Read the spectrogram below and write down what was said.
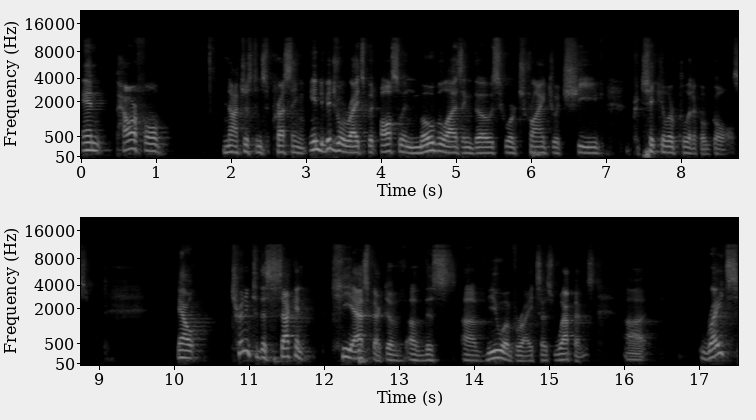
and powerful not just in suppressing individual rights, but also in mobilizing those who are trying to achieve particular political goals. Now, turning to the second key aspect of, of this uh, view of rights as weapons, uh, rights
